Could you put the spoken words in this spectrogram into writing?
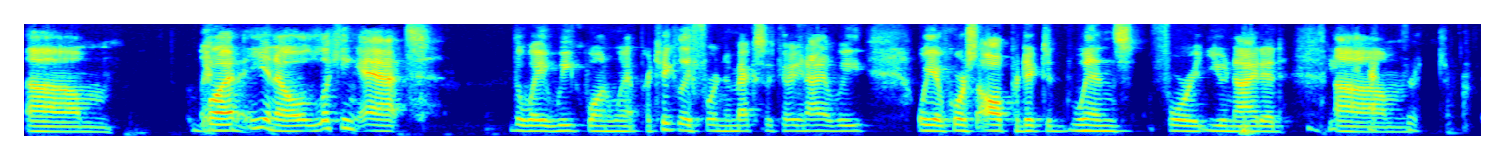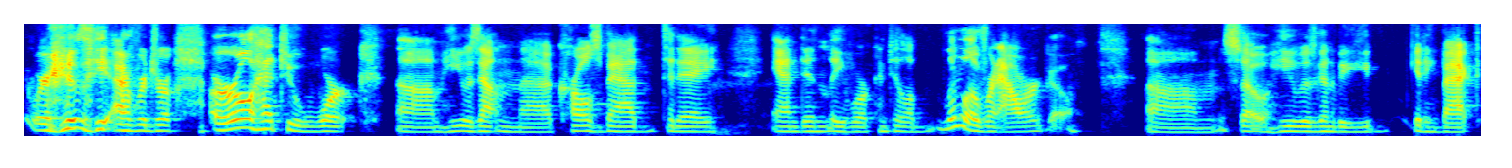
Um, but you know, looking at the way Week One went, particularly for New Mexico United, we we of course all predicted wins for United. Um, where is the average Earl? Earl had to work. Um, he was out in uh, Carlsbad today and didn't leave work until a little over an hour ago. Um, so he was going to be getting back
